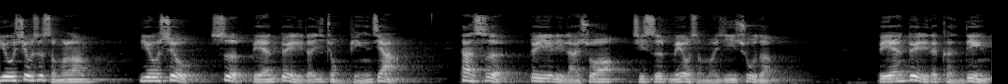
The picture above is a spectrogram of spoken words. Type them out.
优秀是什么呢？优秀是别人对你的一种评价，但是对于你来说，其实没有什么益处的。别人对你的肯定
